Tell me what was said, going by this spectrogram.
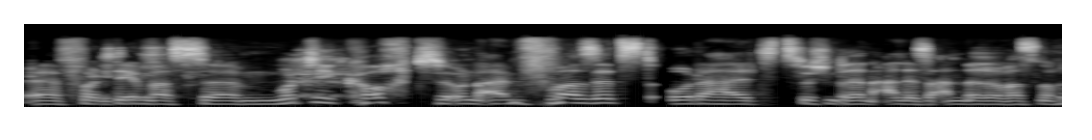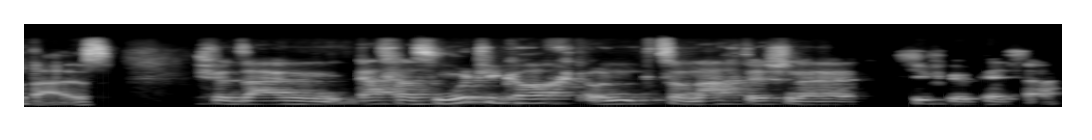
äh, von dem, was äh, Mutti kocht und einem vorsetzt oder halt zwischendrin alles andere, was noch da ist? Ich würde sagen, das, was Mutti kocht und zum Nachtisch eine Tiefkühlpizza.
